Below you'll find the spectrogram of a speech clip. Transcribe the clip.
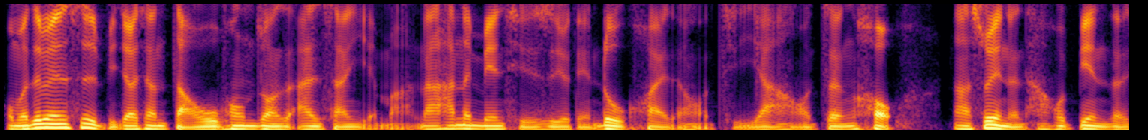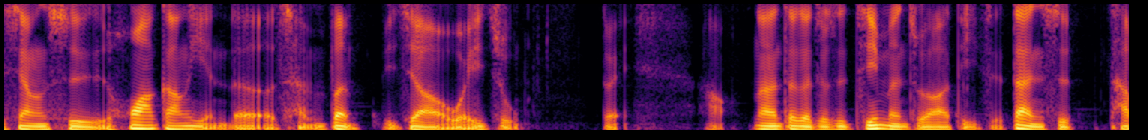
我们这边是比较像岛湖碰撞是安山岩嘛，那它那边其实是有点陆块，然后挤压，然后增厚。那所以呢，它会变得像是花岗岩的成分比较为主，对，好，那这个就是金门主要地址，但是它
